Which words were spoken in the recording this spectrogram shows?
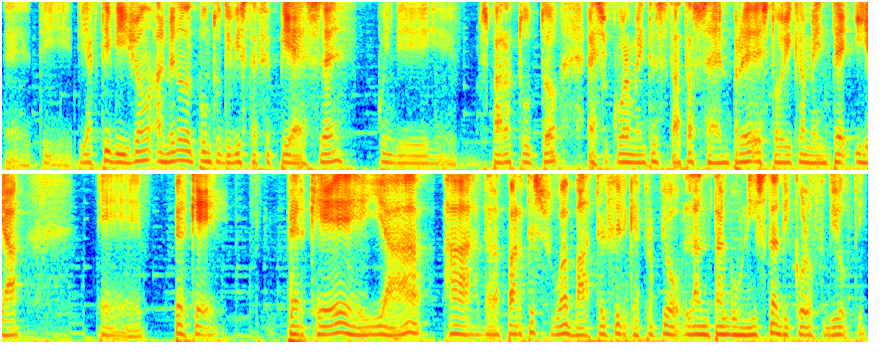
eh, di, di, Activision, almeno dal punto di vista FPS, quindi spara tutto, è sicuramente stata sempre e storicamente IA. Eh, perché? Perché IA ha dalla parte sua Battlefield che è proprio l'antagonista di Call of Duty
